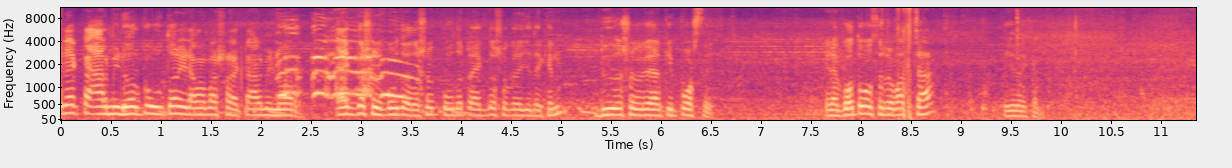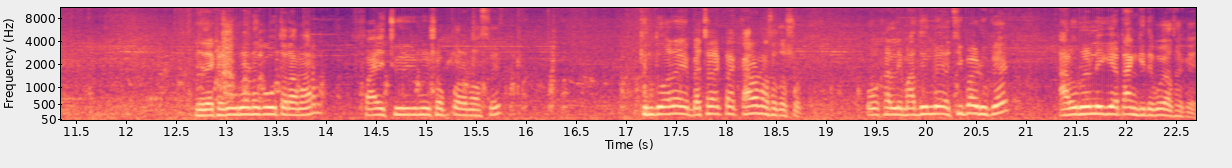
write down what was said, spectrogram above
এটা একটা আর্মি নর কবুতর, এটা আমার বাসার একটা আর্মি নর। এক দশকের কবুতর দর্শক, কবুতরটা এক দশকের যে দেখেন, দুই দশকের আর কি পড়ছে। এটা গত বছরের বাচ্চা। এই দেখেন। দেখেন উড়ানো কবুতর আমার। পায়ে চুরির মুড়ি সব পরানো আছে। কিন্তু আরে বেচার একটা কারণ আছে দর্শক। ও খালি মাদিলে চিপায় ঢুকে আর উড়ে গিয়ে টাঙ্কিতে বয়া থাকে।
